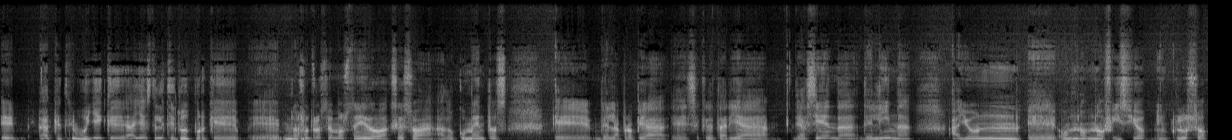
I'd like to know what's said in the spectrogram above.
eh, ¿a qué atribuye que haya esta lentitud? Porque eh, nosotros hemos tenido acceso a, documentos eh, de la propia Secretaría de Hacienda, de Lina, hay un, un, oficio incluso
